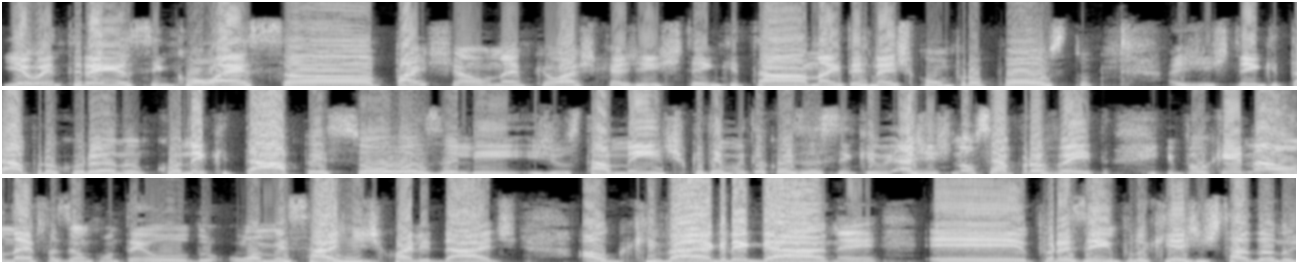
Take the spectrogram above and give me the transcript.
E eu entrei assim com essa paixão, né? Porque eu acho que a gente tem que estar tá na internet com um propósito. A gente tem que estar tá procurando conectar pessoas ali justamente, porque tem muita coisa assim que a gente não se aproveita. E por que não, né? Fazer um conteúdo, uma mensagem de qualidade, algo que vai agregar, né? É, por exemplo, aqui a gente está dando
